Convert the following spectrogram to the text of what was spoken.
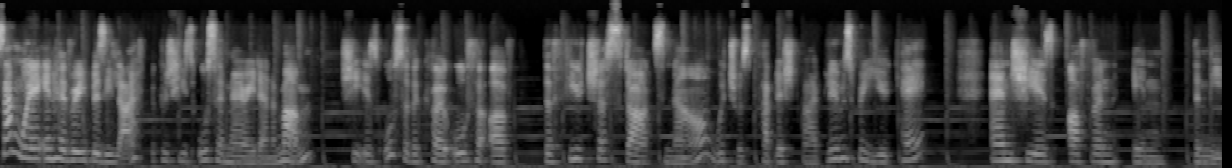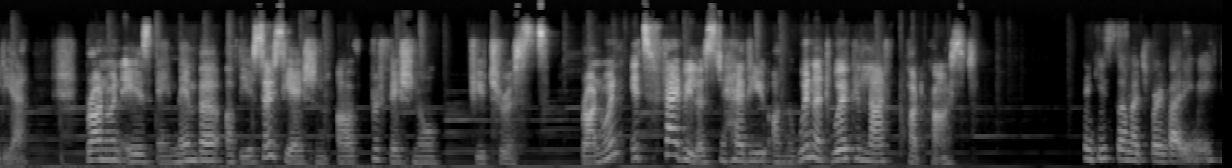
Somewhere in her very busy life, because she's also married and a mum, she is also the co author of The Future Starts Now, which was published by Bloomsbury UK, and she is often in the media. Bronwyn is a member of the Association of Professional Futurists. Bronwyn, it's fabulous to have you on the Win at Work and Life podcast. Thank you so much for inviting me.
